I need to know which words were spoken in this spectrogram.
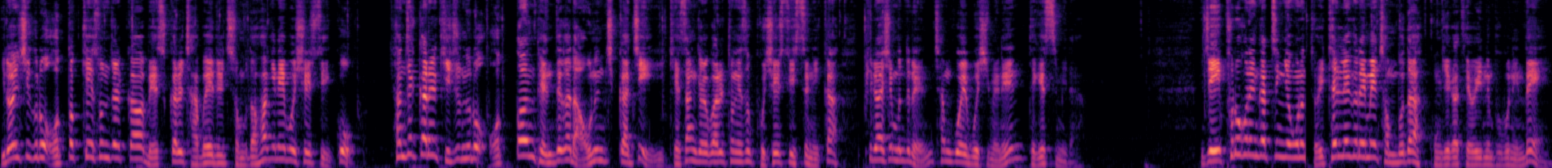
이런 식으로 어떻게 손절가와 매수가를 잡아야 될지 전부 다 확인해 보실 수 있고 현재가를 기준으로 어떤 밴드가 나오는지까지 이 계산 결과를 통해서 보실 수 있으니까 필요하신 분들은 참고해 보시면 되겠습니다. 이제 이 프로그램 같은 경우는 저희 텔레그램에 전부 다 공개가 되어 있는 부분인데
